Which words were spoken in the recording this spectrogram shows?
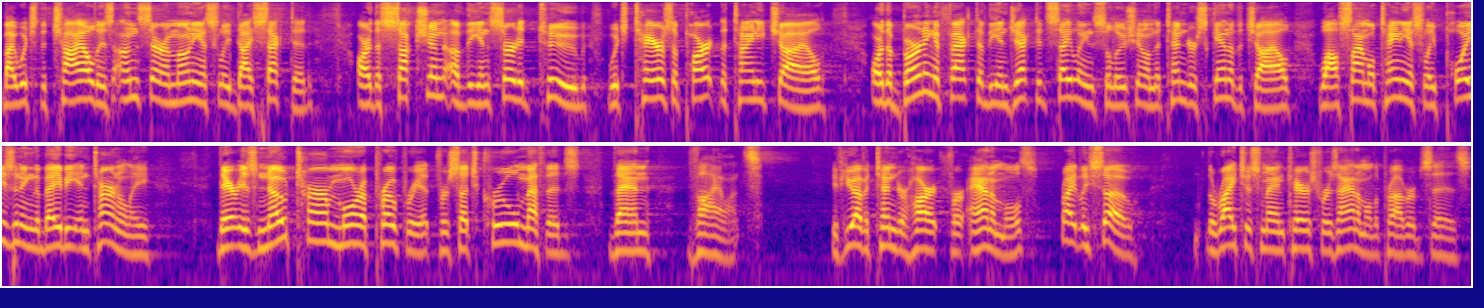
by which the child is unceremoniously dissected, or the suction of the inserted tube which tears apart the tiny child, or the burning effect of the injected saline solution on the tender skin of the child while simultaneously poisoning the baby internally, there is no term more appropriate for such cruel methods than violence. If you have a tender heart for animals, rightly so. The righteous man cares for his animal, the proverb says.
